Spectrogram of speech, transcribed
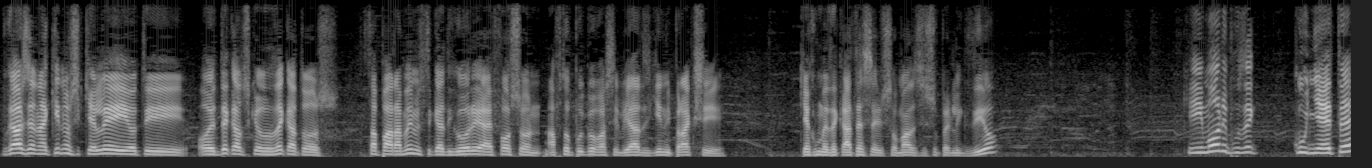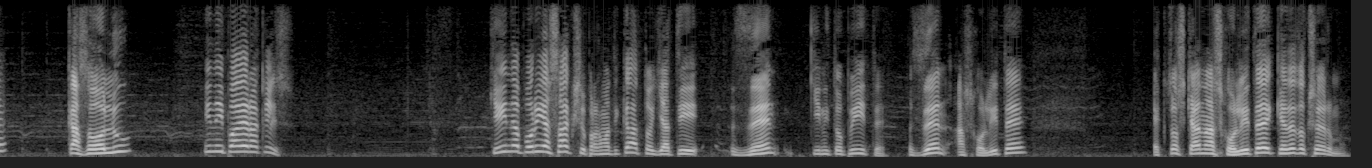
βγάζει ανακοίνωση και λέει ότι ο 11ο και ο 12ο θα παραμείνουν στην κατηγορία εφόσον αυτό που είπε ο Βασιλιάδης γίνει πράξη και έχουμε 14 ομάδες στη Super League 2. Και οι μόνοι που δεν κουνιέται καθόλου είναι η Παέρακλης. Και είναι απορίας άξιο πραγματικά το γιατί δεν κινητοποιείται. Δεν ασχολείται, εκτός κι αν ασχολείται και δεν το ξέρουμε.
